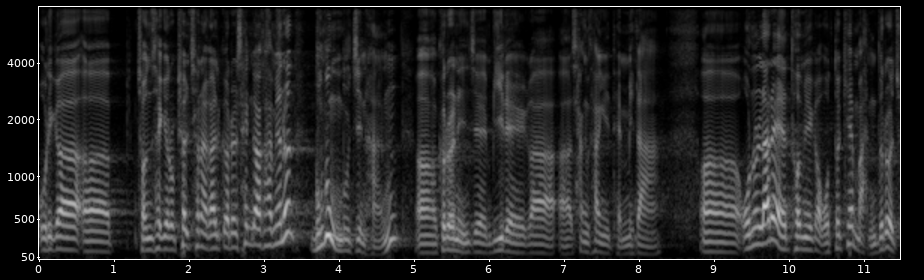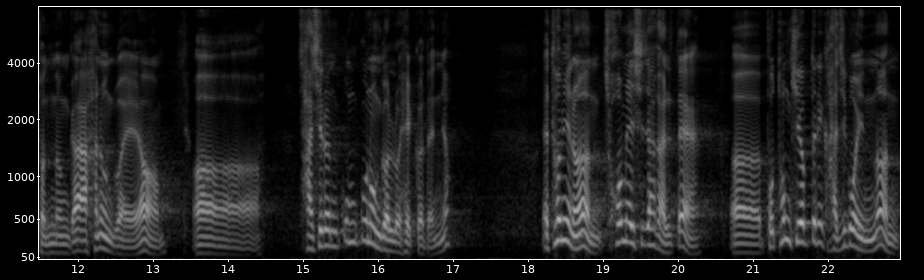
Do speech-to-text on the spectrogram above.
우리가 어, 전 세계로 펼쳐나갈 거를 생각하면은 무궁무진한 어, 그런 이제 미래가 어, 상상이 됩니다. 어, 오늘날의 애터미가 어떻게 만들어졌는가 하는 거예요. 어, 사실은 꿈꾸는 걸로 했거든요. 애터미는 처음에 시작할 때 어, 보통 기업들이 가지고 있는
